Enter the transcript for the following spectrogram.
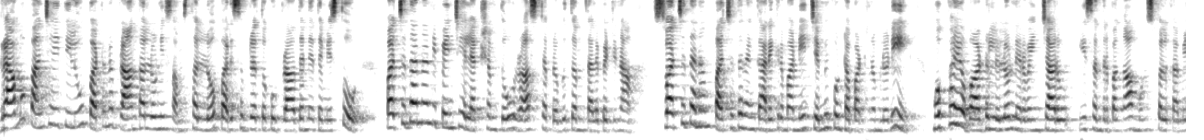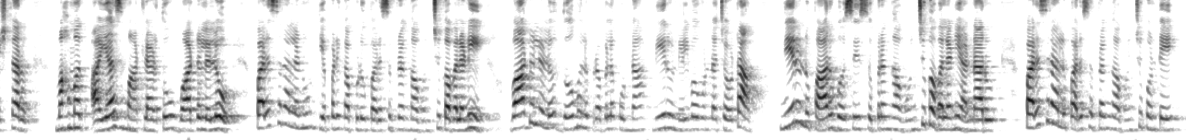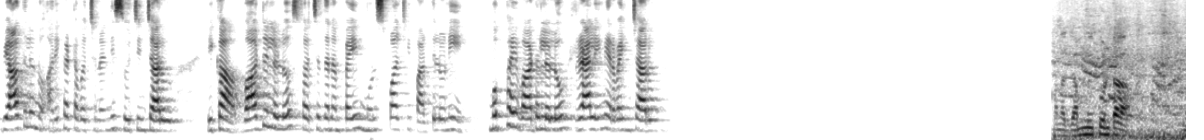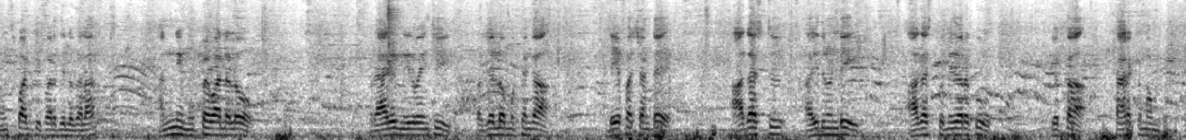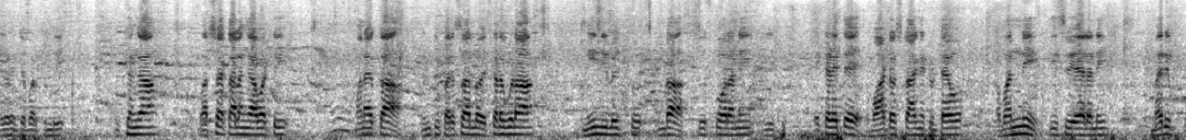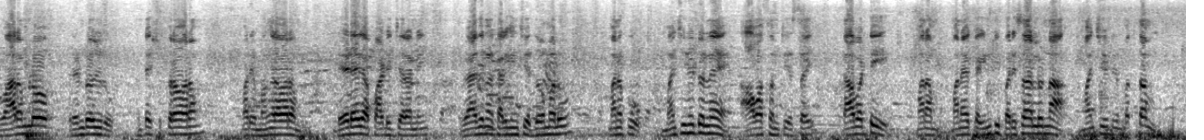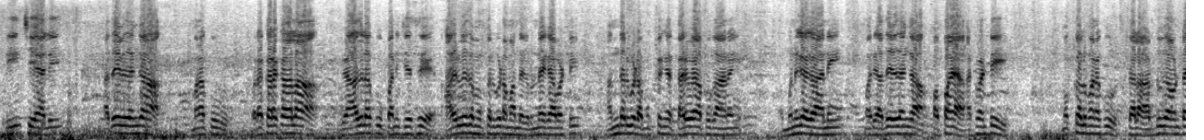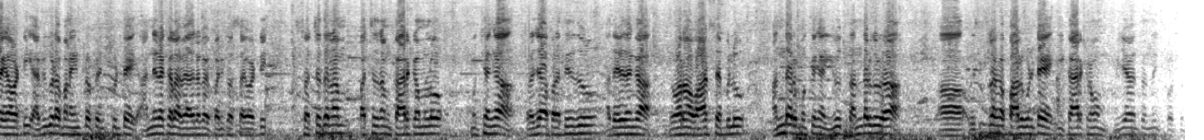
గ్రామ పంచాయతీలు పట్టణ ప్రాంతాల్లోని సంస్థల్లో పరిశుభ్రతకు ప్రాధాన్యతమిస్తూ పచ్చదనాన్ని పెంచే లక్ష్యంతో రాష్ట్ర ప్రభుత్వం తలపెట్టిన స్వచ్ఛదనం పచ్చదనం కార్యక్రమాన్ని చెమ్మికుంట పట్టణంలోని ముప్పై వార్డులలో నిర్వహించారు. ఈ సందర్భంగా మున్సిపల్ కమిషనర్ మహమ్మద్ అయాజ్ మాట్లాడుతూ వార్డులలో పరిసరాలను ఎప్పటికప్పుడు పరిశుభ్రంగా ఉంచుకోవాలని వార్డులలో దోమలు ప్రబలకుండా నీరు నిల్వ ఉన్న చోట నీరును పారుబోసి శుభ్రంగా ఉంచుకోవాలని అన్నారు. పరిసరాలు పరిశుభ్రంగా ఉంచుకుంటే వ్యాధులను అరికట్టవచ్చునని సూచించారు. ఇక వార్డులలో స్వచ్ఛదనంపై మున్సిపాలిటీ పరిధిలోని ముప్పై వార్డులలో ర్యాలీ నిర్వహించారు. మన జమ్మికుంట మున్సిపాలిటీ పరిధిలో గల అన్ని ముప్పై వార్డులలో ర్యాలీలు నిర్వహించి ప్రజల్లో ముఖ్యంగా డే ఫస్ట్ అంటే ఆగస్టు ఐదు నుండి ఆగస్టు తొమ్మిది వరకు యొక్క కార్యక్రమం నిర్వహించబడుతుంది. ముఖ్యంగా వర్షాకాలం కాబట్టి మన యొక్క ఇంటి పరిసరాల్లో ఎక్కడ కూడా నీళ్ళు నిలవకుండా చూసుకోవాలని ఎక్కడైతే వాటర్ స్టాగ్నెట్ ఉంటాయో అవన్నీ తీసివేయాలని మరి వారంలో రెండు రోజులు అంటే శుక్రవారం మరి మంగళవారం డేడేగా పాటించాలని వ్యాధులను కలిగించే దోమలు మనకు మంచినీటిలోనే ఆవాసం చేస్తాయి. కాబట్టి మనం మన యొక్క ఇంటి పరిసరాలున్న మంచినీటిని మొత్తం క్లీన్ చేయాలి. అదేవిధంగా మనకు రకరకాల వ్యాధులకు పనిచేసే ఆయుర్వేద మొక్కలు కూడా మన దగ్గర ఉన్నాయి కాబట్టి అందరూ కూడా ముఖ్యంగా కరివేపు కానీ మునిగ కానీ మరి అదేవిధంగా పపాయ అటువంటి మొక్కలు మనకు చాలా అరుదుగా ఉంటాయి కాబట్టి అవి కూడా మన ఇంట్లో పెంచుకుంటే అన్ని రకాల వ్యాధులకు పనికొస్తాయి కాబట్టి స్వచ్ఛదనం పచ్చదనం కార్యక్రమంలో ముఖ్యంగా ప్రజాప్రతినిధులు అదేవిధంగా గౌరవ వార్డు సభ్యులు అందరూ ముఖ్యంగా యూత్ అందరూ కూడా విస్తృతంగా పాల్గొంటే ఈ కార్యక్రమం విజయవంతం కోరుతున్నాను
